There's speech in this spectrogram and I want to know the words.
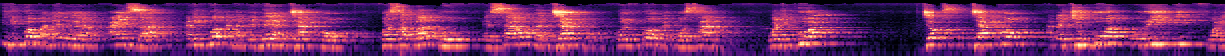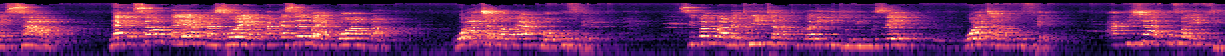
ilikuwa maneno ya Isaac, alikuwa ananenea Jacob kwa sababu Esau na Jacob walikuwa wamekosana, walikuwa Jacob amechukua urithi wa Esau na Esau na yeye akasoea, akasema ya kwamba wacha baba yangu akufe. Si baba ametuita atubariki tu ni mzee, wacha akufe. akishakufa hivi,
